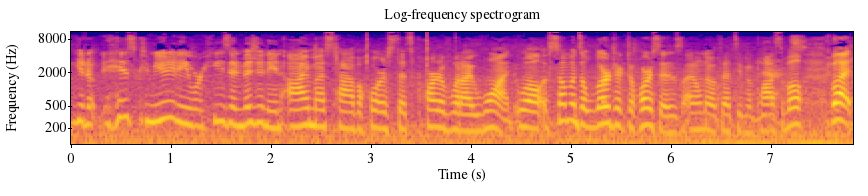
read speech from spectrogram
you know his community where he's envisioning i must have a horse that's part of what i want well if someone's allergic to horses i don't know if that's even possible yes. but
